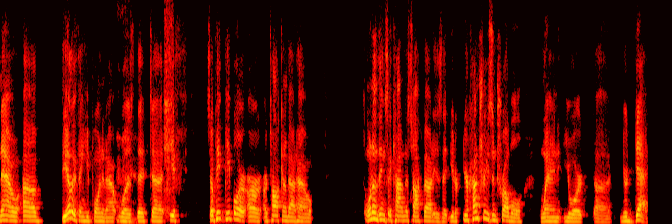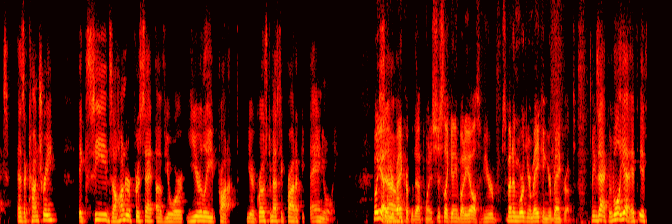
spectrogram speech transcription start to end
Now, uh, the other thing he pointed out was that uh, if so, pe- people are, are, are talking about how one of the things economists talk about is that your your country's in trouble when your uh, your debt as a country exceeds 100% of your yearly product, your gross domestic product annually. Well, yeah, so, you're bankrupt at that point. It's just like anybody else. If you're spending more than you're making, you're bankrupt. Exactly. Well, yeah. If if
